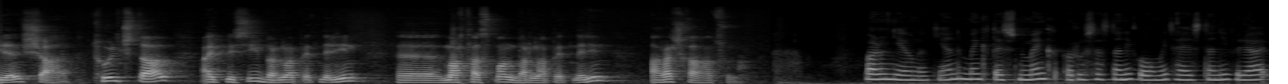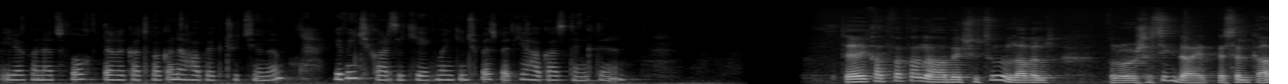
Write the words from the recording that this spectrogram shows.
իրենց շահը։ Թույլ չտալ այդպիսի բռնապետներին, մարդասպան բռնապետներին առաջ խաղացումը։ Պարոն Եղնոկյան, մենք տեսնում ենք Ռուսաստանի կողմից Հայաստանի վրա իրականացվող տեղեկատվական ահաբեկչությունը եւ ինչ կարծիքի եք, մենք ինչպես պետք է հակազդենք դրան։ Տեղեկատվական ահաբեկչությունը լավ էլ բնորոշեցիք դա այդպես էլ կա,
